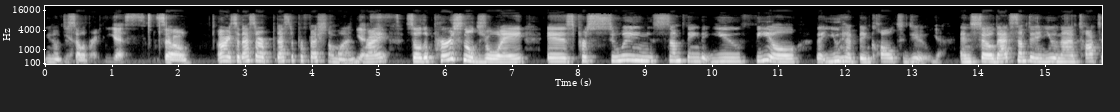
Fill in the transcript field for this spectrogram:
you know to Yeah. celebrate. Yes. So, all right, so that's our that's the professional one, Yes. right? So the personal joy is pursuing something that you feel that you have been called to do. Yeah. And so that's something that you and I have talked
